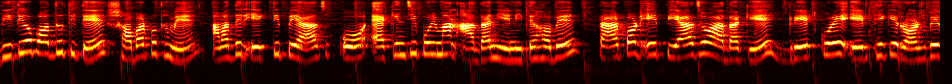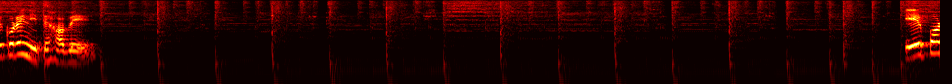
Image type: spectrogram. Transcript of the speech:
দ্বিতীয় পদ্ধতিতে সবার প্রথমে আমাদের একটি পেঁয়াজ ও এক ইঞ্চি পরিমাণ আদা নিয়ে নিতে হবে। তারপর এই পেঁয়াজ ও আদাকে গ্রেট করে এর থেকে রস বের করে নিতে হবে। এরপর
